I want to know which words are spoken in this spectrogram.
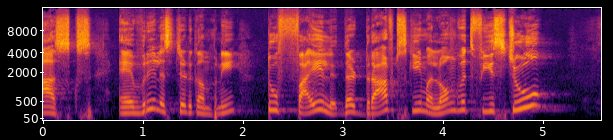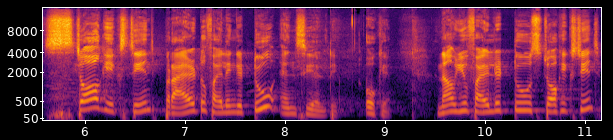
ask every listed company to file the draft scheme along with fees to stock exchange prior to filing it to N C L T okay now you file it to stock exchange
